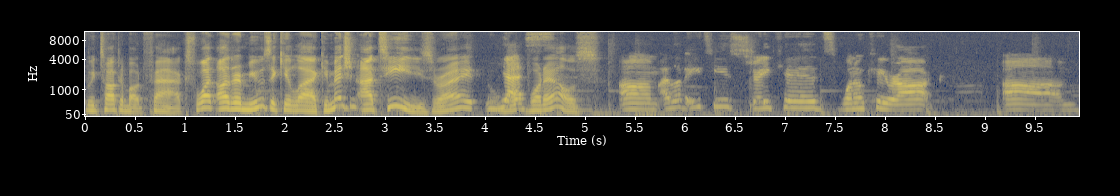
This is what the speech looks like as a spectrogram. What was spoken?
we talked about facts. What other music you like? You mentioned ATEEZ, right? Yes. What else? Um, I love ATEEZ, Stray Kids, One OK Rock. Um,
